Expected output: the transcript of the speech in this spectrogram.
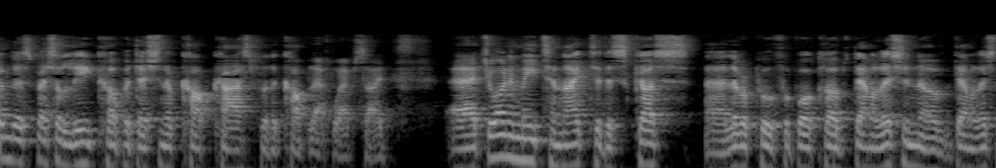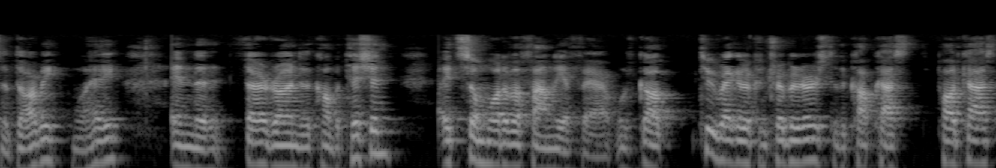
Welcome to a special League Cup edition of Copcast for the Cop Left website. Uh, joining me tonight to discuss uh, Liverpool Football Club's demolition of demolition of Derby, hey, in the third round of the competition. It's somewhat of a family affair. We've got two regular contributors to the Copcast podcast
